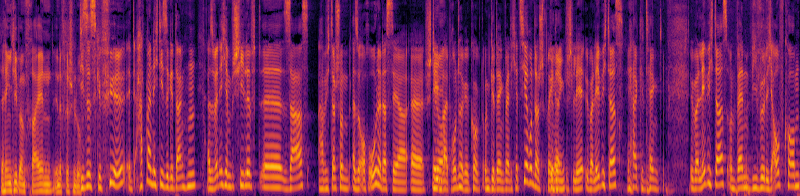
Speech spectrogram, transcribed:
Da hänge ich lieber im Freien in der frischen Luft. Dieses Gefühl, äh, hat man nicht diese Gedanken, also wenn ich im Skilift äh, saß, habe ich da schon, also auch ohne, dass der äh, stehen Ja. bleibt, runtergeguckt und gedenkt, wenn ich jetzt hier runterspringe, überlebe ich das? Ja, gedenkt. Überlebe ich das? Und wenn, wie würde ich aufkommen?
